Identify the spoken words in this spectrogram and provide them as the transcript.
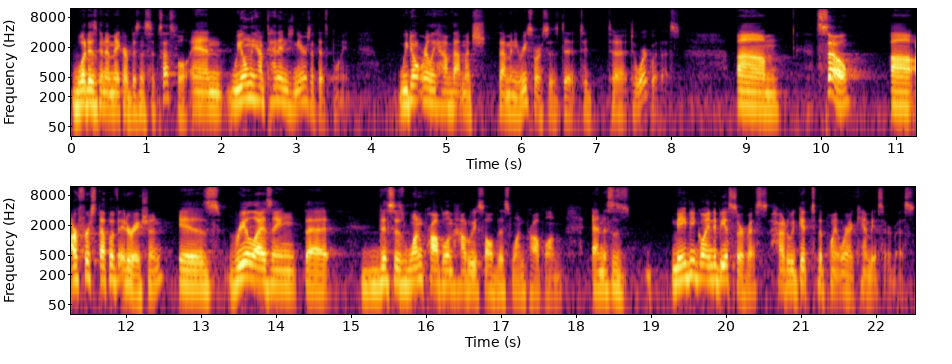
what is going to make our business successful. And we only have 10 engineers at this point. We don't really have that much, that many resources to, to, to, to work with us. Um, so uh, our first step of iteration is realizing that this is one problem. How do we solve this one problem? And this is maybe going to be a service. How do we get to the point where it can be a service?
